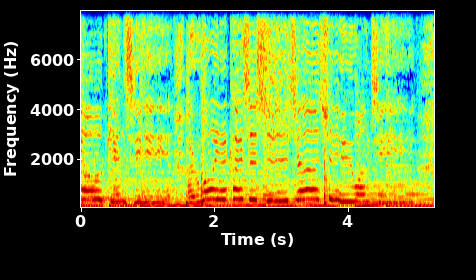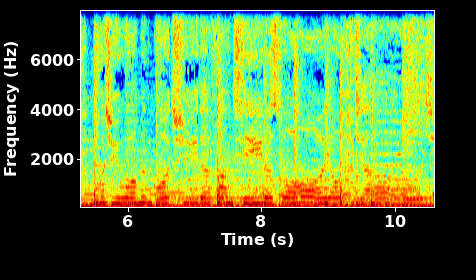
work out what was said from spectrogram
有惦记，而我也开始试着去忘记。过去我们过去的、放弃的所有交集。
